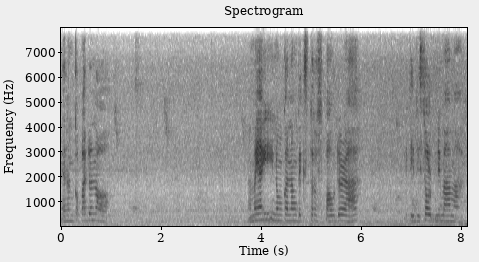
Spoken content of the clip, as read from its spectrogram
Meron ka pa doon, oh. Mamaya iinom ka ng dextrose powder, ha? Iti-dissolve ni mama.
